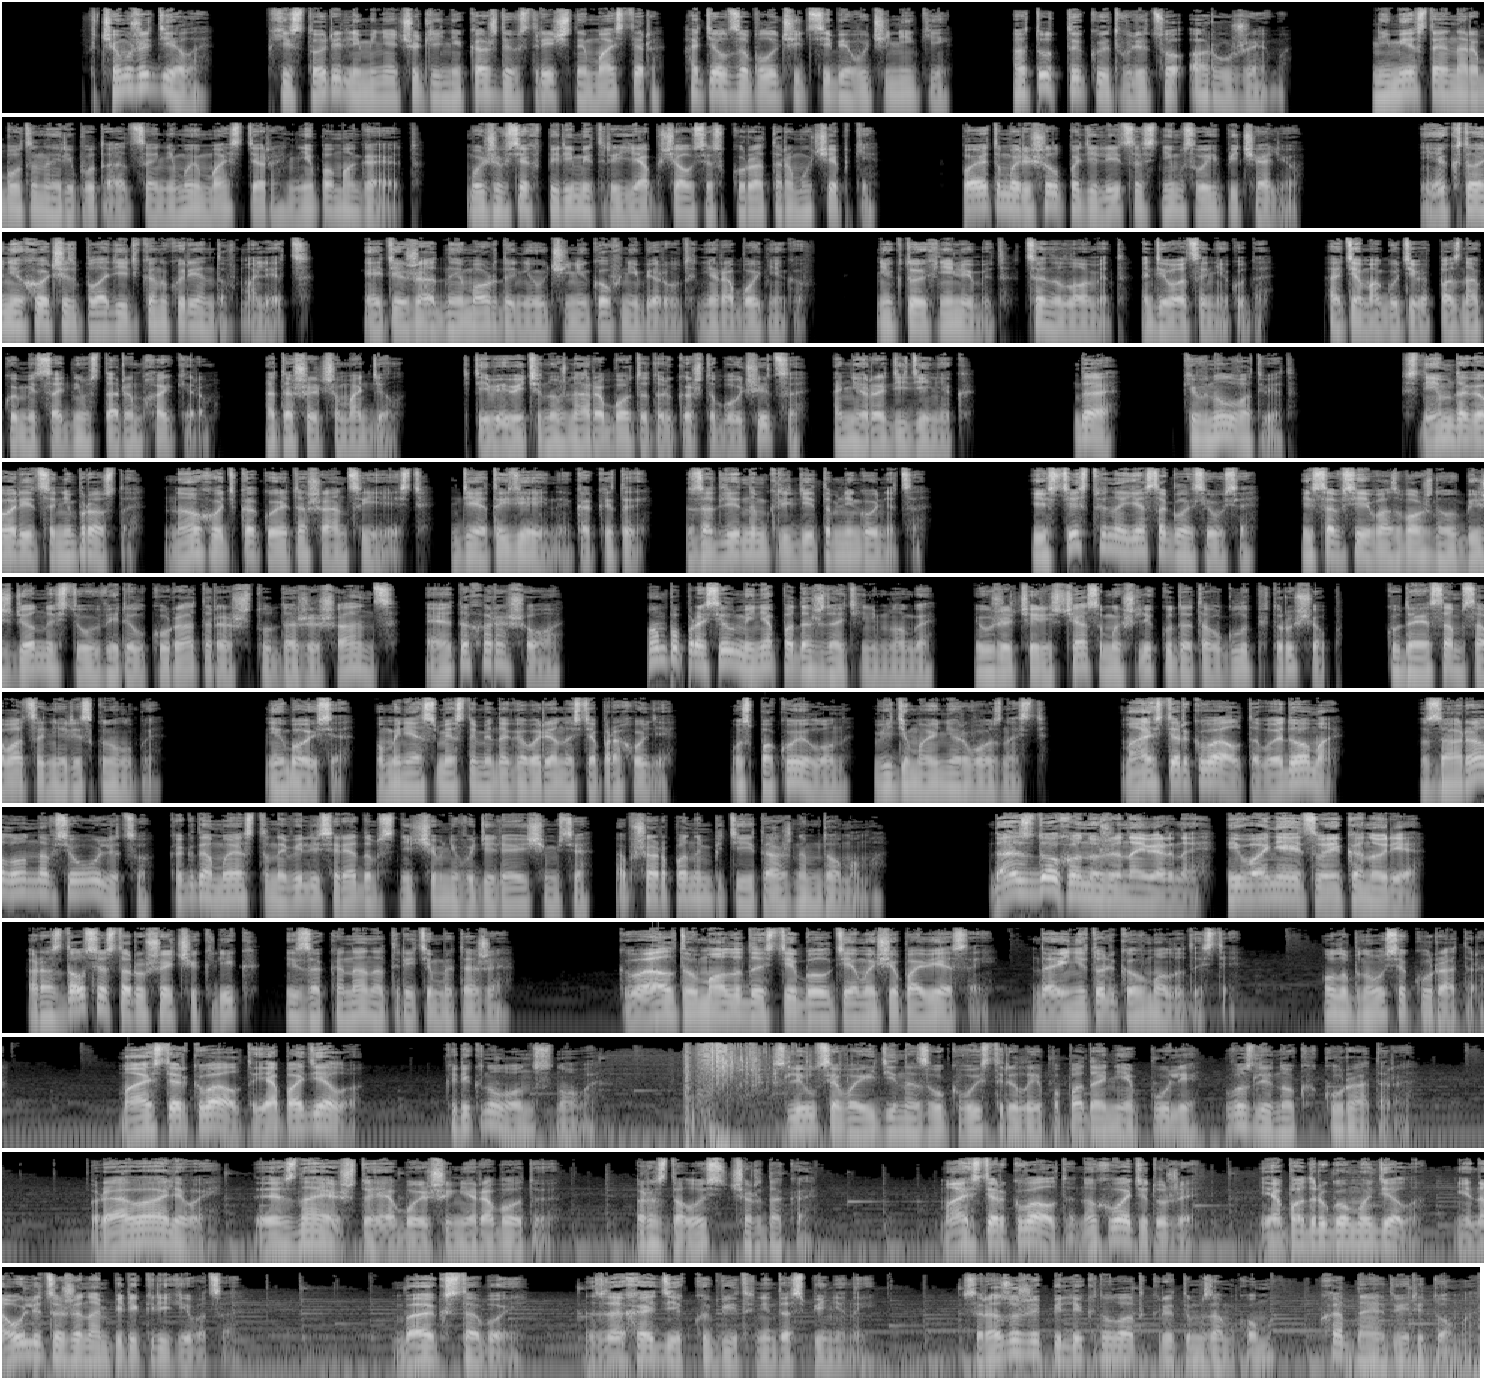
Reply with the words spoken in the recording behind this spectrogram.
В чем же дело? В Хистории меня чуть ли не каждый встречный мастер хотел заполучить себе в ученики, а тут тыкают в лицо оружием. Ни местная наработанная репутация, ни мой мастер не помогают. Больше всех в периметре я общался с куратором учебки, поэтому решил поделиться с ним своей печалью. «Никто не хочет плодить конкурентов, малец. Эти жадные морды ни учеников не берут, ни работников. Никто их не любит, цены ломят, одеваться некуда. Хотя могу тебя познакомить с одним старым хакером, отошедшим отдел. Тебе ведь нужна работа только чтобы учиться, а не ради денег. Да, кивнул в ответ. С ним договориться непросто, но хоть какой-то шанс есть. Дед идейный, как и ты. За длинным кредитом не гонится. Естественно, я согласился и со всей возможной убежденностью уверил куратора, что даже шанс — это хорошо. Он попросил меня подождать немного, и уже через час мы шли куда-то вглубь трущоб, куда я сам соваться не рискнул бы. «Не бойся, у меня с местными договоренность о проходе», успокоил он, видя мою нервозность. «Мастер Квалта, вы дома?» Заорал он на всю улицу, когда мы остановились рядом с ничем не выделяющимся обшарпанным пятиэтажным домом. «Да сдох он уже, наверное, и воняет своей конуре!» Раздался старушечий крик из окна на третьем этаже. Квалт в молодости был тем еще повесой, да и не только в молодости. Улыбнулся куратор. «Мастер Квалт, я по делу!» Крикнул он снова. Слился воедино звук выстрела и попадания пули возле ног куратора. «Проваливай, ты знаешь, что я больше не работаю», раздалось с чердака. «Мастер Квалт, ну хватит уже, я по другому делу, не на улице же нам перекрикиваться». «Бак с тобой, «Заходи, кубит недоспиненный». Сразу же пиликнула открытым замком входная дверь дома.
